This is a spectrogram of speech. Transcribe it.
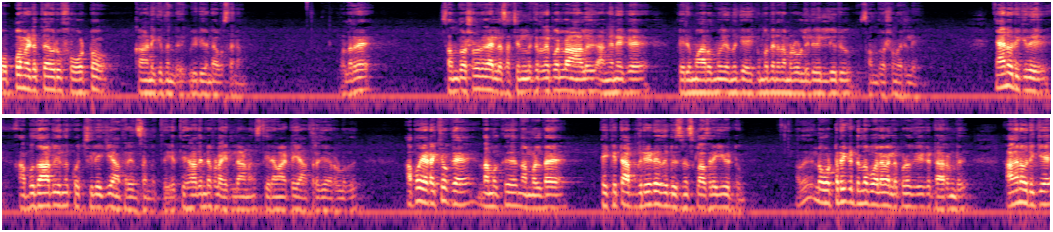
ഒപ്പം എടുത്ത ഒരു ഫോട്ടോ കാണിക്കുന്നുണ്ട് വീഡിയോന്റെ അവസാനം. വളരെ സന്തോഷമുള്ള കാര്യമല്ല. സച്ചിൻ ടെണ്ടുൽക്കറിനെ പോലുള്ള ആൾ അങ്ങനെയൊക്കെ പെരുമാറുന്നു എന്ന് കേൾക്കുമ്പോൾ തന്നെ നമ്മുടെ ഉള്ളിൽ വലിയൊരു സന്തോഷം വരില്ലേ? ഞാൻ ഒരിക്കൽ അബുദാബിയിൽ നിന്ന് കൊച്ചിയിലേക്ക് യാത്ര ചെയ്യുന്ന സമയത്ത് എത്തിഹാദിന്റെ ഫ്ലൈറ്റിലാണ് സ്ഥിരമായിട്ട് യാത്ര ചെയ്യാറുള്ളത്. അപ്പോൾ ഇടയ്ക്കൊക്കെ നമുക്ക് നമ്മളുടെ ടിക്കറ്റ് അപ്ഗ്രേഡ് ചെയ്ത് ബിസിനസ് ക്ലാസ്സിലേക്ക് കിട്ടും. അത് ലോട്ടറി കിട്ടുന്ന പോലെ വല്ലപ്പോഴും ഒക്കെ കിട്ടാറുണ്ട്. അങ്ങനെ ഒരിക്കൽ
